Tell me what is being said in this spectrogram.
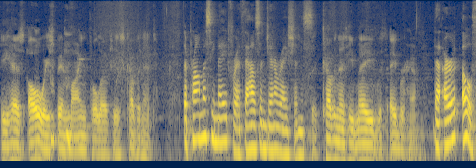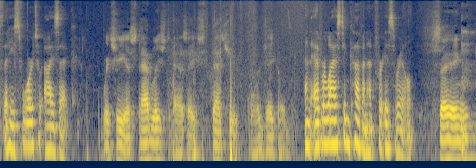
He has always been mindful of his covenant, The promise he made for a thousand generations. the covenant he made with Abraham, The oath that he swore to Isaac. Which he established as a statute for Jacob, An everlasting covenant for Israel. saying,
